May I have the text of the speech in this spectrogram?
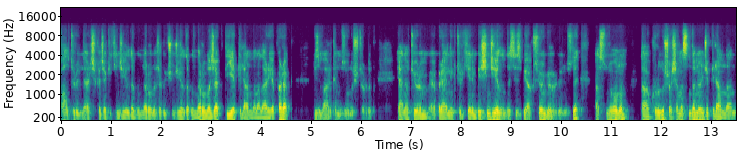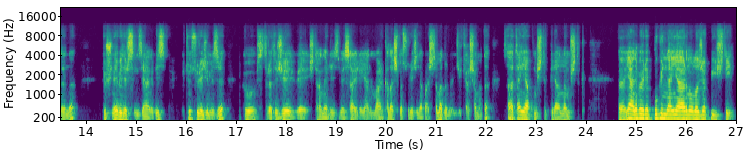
alt ürünler çıkacak, ikinci yılda bunlar olacak, üçüncü yılda bunlar olacak diye planlamalar yaparak biz markamızı oluşturduk. Yani atıyorum e, Branding Türkiye'nin 5. yılında siz bir aksiyon gördüğünüzde aslında onun daha kuruluş aşamasından önce planlandığını düşünebilirsiniz. Yani biz bütün sürecimizi bu strateji ve işte analiz vesaire yani markalaşma sürecine başlamadan önceki aşamada zaten yapmıştık, planlamıştık. E, yani böyle bugünden yarın olacak bir iş değil.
